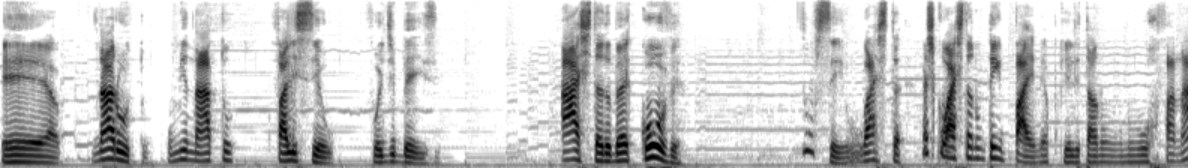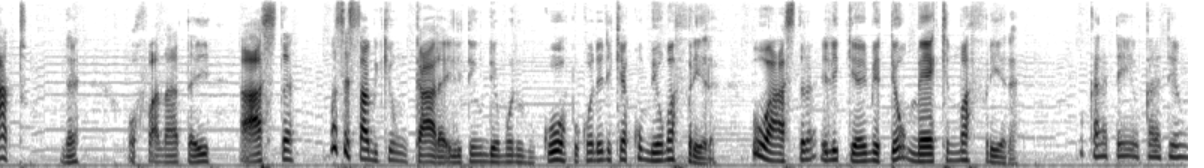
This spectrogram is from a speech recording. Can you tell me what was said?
É, Naruto, o Minato faleceu, foi de base. Asta do Black Cover, não sei, o Asta, acho que o Asta não tem pai, né? Porque ele tá num, num orfanato, né? Orfanato aí, Asta. Você sabe que um cara ele tem um demônio no corpo quando ele quer comer uma freira. O Astra ele quer meter um Mac numa freira. O cara tem, o cara tem um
